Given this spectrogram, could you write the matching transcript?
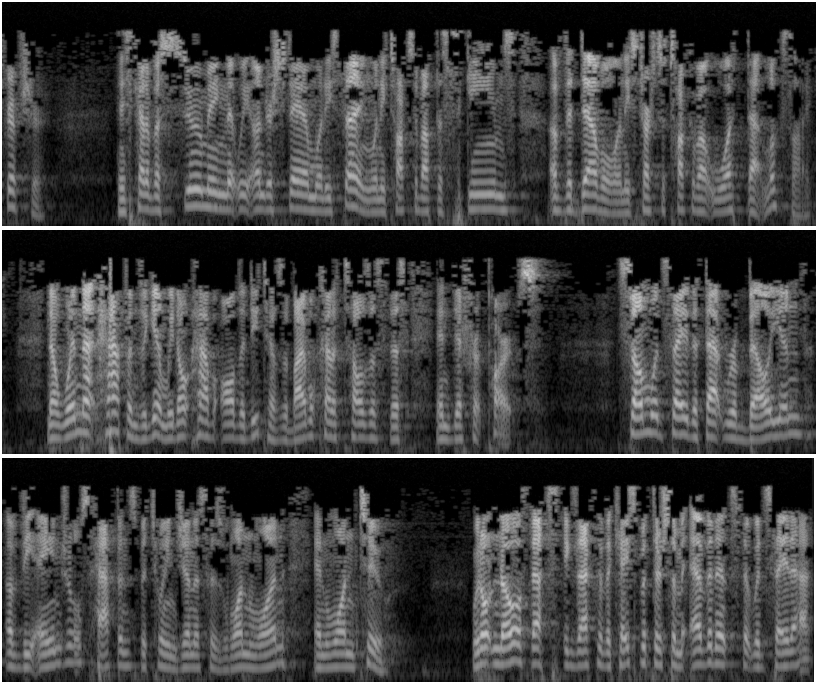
Scripture. And he's kind of assuming that we understand what he's saying when he talks about the schemes of the devil and he starts to talk about what that looks like. Now, when that happens, again, we don't have all the details. The Bible kind of tells us this in different parts. Some would say that that rebellion of the angels happens between Genesis 1 1 and 1 2. We don't know if that's exactly the case, but there's some evidence that would say that.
